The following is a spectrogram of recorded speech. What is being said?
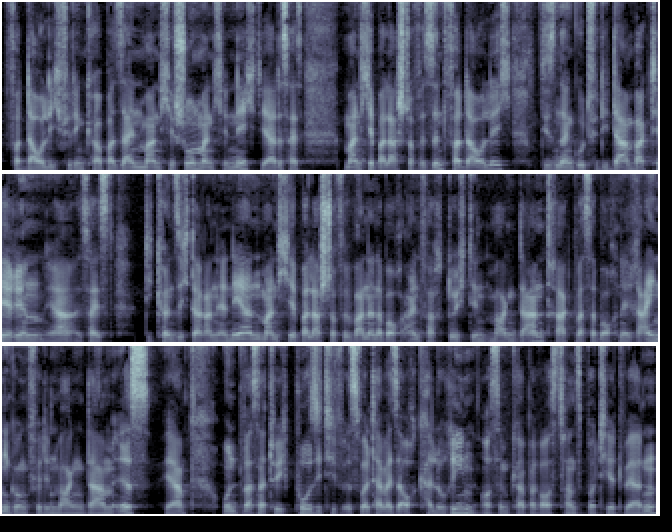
verdaulich für den Körper sein. Manche schon, manche nicht. Ja, das heißt, manche Ballaststoffe sind verdaulich. Die sind dann gut für die Darmbakterien. Ja, das heißt, die können sich daran ernähren. Manche Ballaststoffe wandern aber auch einfach durch den Magen-Darm-Trakt, was aber auch eine Reinigung für den Magen-Darm ist. Ja, und was natürlich positiv ist, weil teilweise auch Kalorien aus dem Körper raus transportiert werden.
